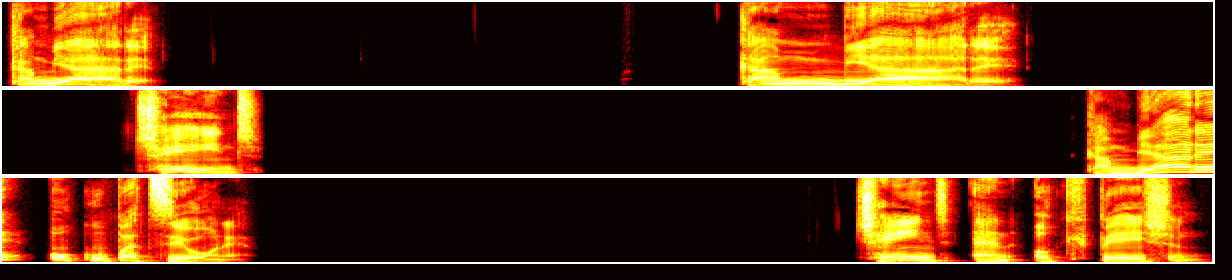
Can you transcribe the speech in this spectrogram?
Cambiare. cambiare. Change. Cambiare occupazione. Change an occupation.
